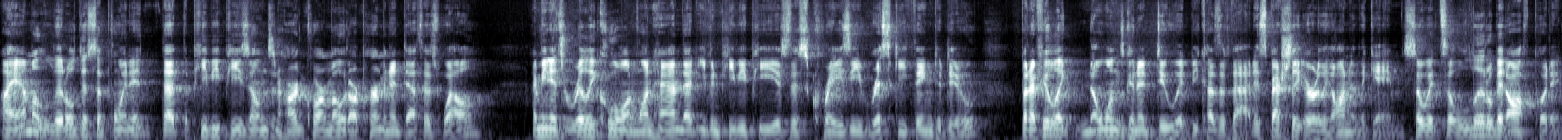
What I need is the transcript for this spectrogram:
I am a little disappointed that the PvP zones in hardcore mode are permanent death as well. I mean, it's really cool on one hand that even PvP is this crazy, risky thing to do, but I feel like no one's to do it because of that, especially early on in the game, so it's a little bit off putting.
